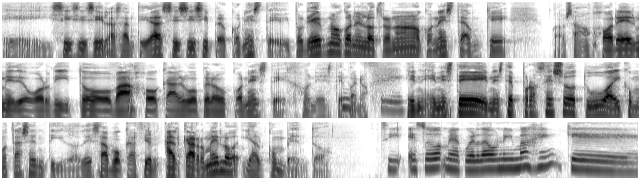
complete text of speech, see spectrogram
Eh, y sí, sí, sí, la santidad, sí, sí, sí, pero con este. ¿Y por qué no con el otro? No, no, no, con este, aunque pues a lo mejor es medio gordito, bajo, calvo, pero con este, con este. Bueno, en, este, en este proceso, ¿tú ahí cómo te has sentido de esa vocación al Carmelo y al convento? Sí, eso me acuerda una imagen que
